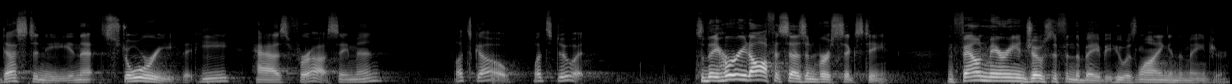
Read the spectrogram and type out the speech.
destiny, in that story that He has for us. Amen? Let's go. Let's do it. So they hurried off, it says in verse 16, and found Mary and Joseph and the baby who was lying in the manger.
